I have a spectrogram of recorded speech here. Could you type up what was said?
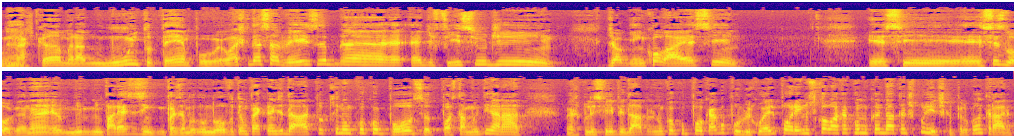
na Câmara muito tempo. Eu acho que dessa vez é, é, é difícil de, de alguém colar esse, esse, esse slogan, né? Eu, me, me, parece assim, por exemplo, o Novo tem um pré-candidato que nunca ocupou, se eu posso estar muito enganado, mas o Luiz Felipe W nunca ocupou cargo público. Ele, porém, não se coloca como candidato antipolítica, pelo contrário.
